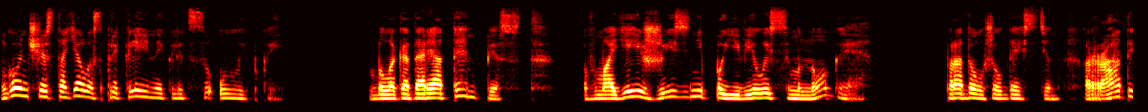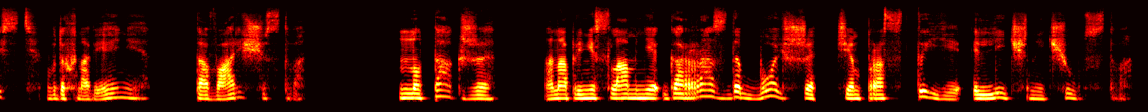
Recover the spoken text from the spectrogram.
Гончая стояла с приклеенной к лицу улыбкой. «Благодаря Темпест в моей жизни появилось многое», — продолжил Дестин. «Радость, вдохновение, товарищество. Но также она принесла мне гораздо больше, чем простые личные чувства».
